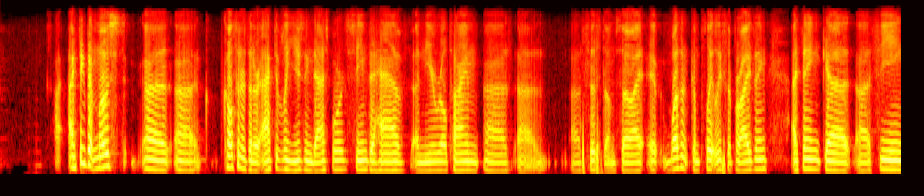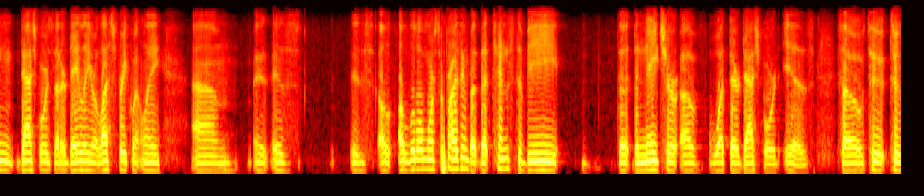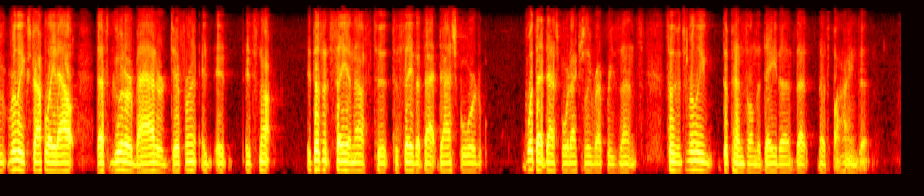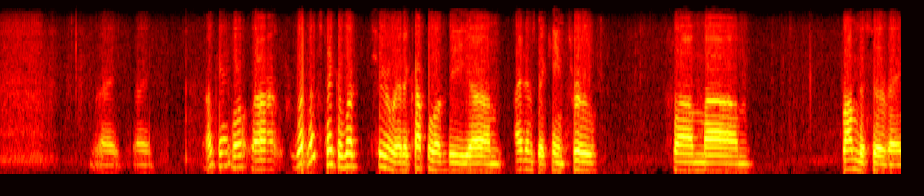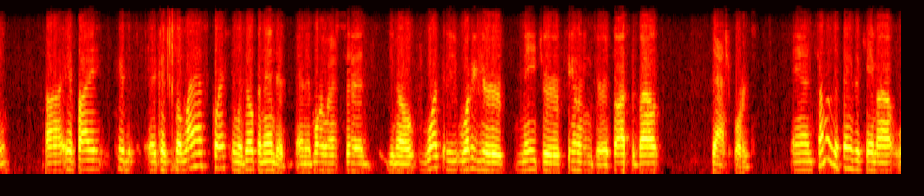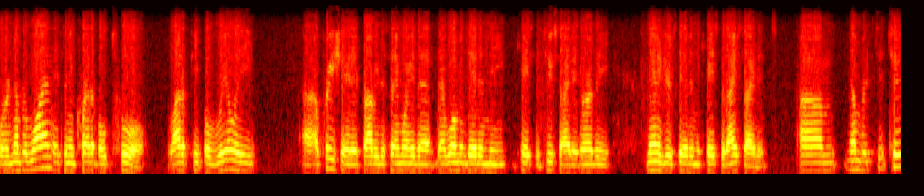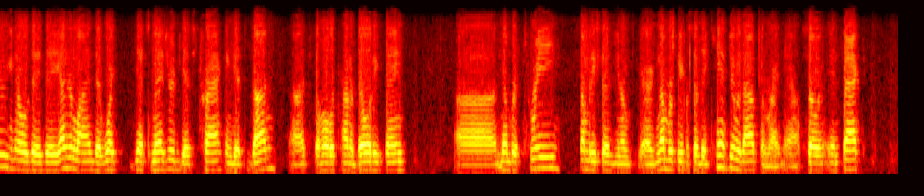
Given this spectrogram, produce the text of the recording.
I think that most uh, uh, call centers that are actively using dashboards seem to have a near real-time uh, system, so I, it wasn't completely surprising. I think seeing dashboards that are daily or less frequently um, is is a, a little more surprising, but that tends to be the the nature of what their dashboard is. So to to really extrapolate out that's good or bad or different, it, it it's not it doesn't say enough to to say that that dashboard what that dashboard actually represents. So it really depends on the data that that's behind it. Right, right. Okay, well, uh, let, us take a look too at a couple of the um, items that came through from um, from the survey. Uh, if I because the last question was open-ended, and it more or less said, you know, what what are your major feelings or thoughts about dashboards? And some of the things that came out were number one, it's an incredible tool. A lot of people really uh, appreciate it, probably the same way that that woman did in the case that you cited, or the managers did in the case that I cited. Um, number two, you know, they, they underlined that what gets measured gets tracked and gets done. Uh, it's the whole accountability thing. Uh, number three, somebody said, you know, a number of people said they can't do without them right now. So, in fact,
